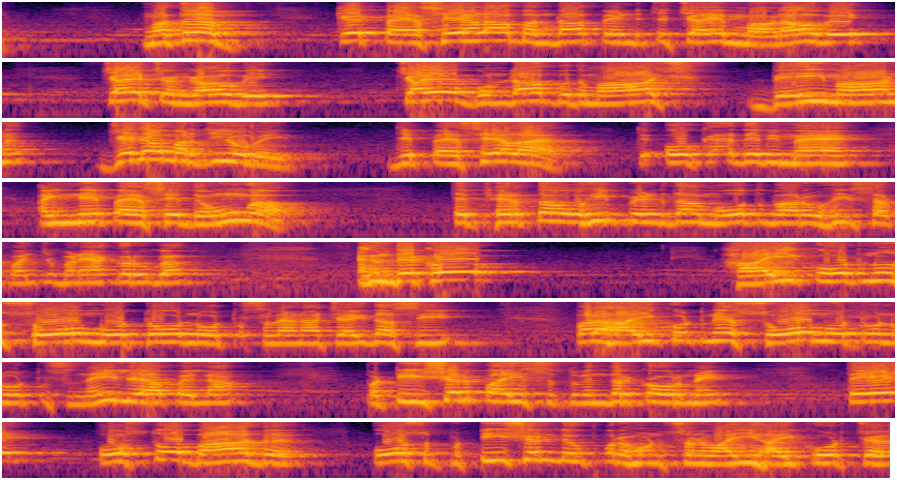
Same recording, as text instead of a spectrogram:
ਮਤਲਬ ਕਿ ਪੈਸੇ ਵਾਲਾ ਬੰਦਾ ਪਿੰਡ 'ਚ ਚਾਹੇ ਮਾੜਾ ਹੋਵੇ, ਚਾਹੇ ਚੰਗਾ ਹੋਵੇ, ਚਾਹੇ ਉਹ ਗੁੰਡਾ, ਬਦਮਾਸ਼, ਬੇਈਮਾਨ, ਜਿਹਦਾ ਮਰਜ਼ੀ ਹੋਵੇ, ਜੇ ਪੈਸੇ ਵਾਲਾ ਹੈ, ਤੇ ਉਹ ਕਹਦੇ ਵੀ ਮੈਂ ਇੰਨੇ ਪੈਸੇ ਦਊਂਗਾ, ਤੇ ਫਿਰ ਤਾਂ ਉਹੀ ਪਿੰਡ ਦਾ ਮੋਤਬਾਰ, ਉਹੀ ਸਰਪੰਚ ਬਣਿਆ ਕਰੂਗਾ। ਦੇਖੋ, ਹਾਈ ਕੋਰਟ ਨੂੰ 100 ਮੋਟੋ ਨੋਟਿਸ ਲੈਣਾ ਚਾਹੀਦਾ ਸੀ, ਪਰ ਹਾਈ ਕੋਰਟ ਨੇ 100 ਮੋਟੋ ਨੋਟਿਸ ਨਹੀਂ ਲਿਆ ਪਹਿਲਾਂ। ਪਟੀਸ਼ਨ ਪਾਈ ਸਤਵਿੰਦਰ ਕੌਰ ਨੇ, ਤੇ ਉਸ ਤੋਂ ਬਾਅਦ ਉਸ ਪਟੀਸ਼ਨ ਦੇ ਉੱਪਰ ਹੁਣ ਸੁਣਵਾਈ ਹਾਈ ਕੋਰਟ 'ਚ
